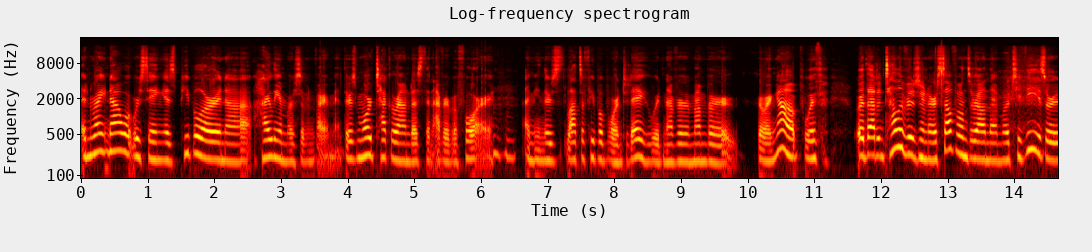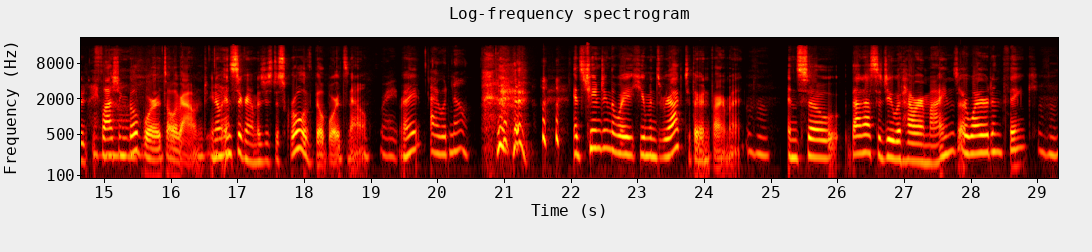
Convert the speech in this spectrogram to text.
And right now, what we're seeing is people are in a highly immersive environment. There's more tech around us than ever before. Mm-hmm. I mean, there's lots of people born today who would never remember growing up with without a television or cell phones around them or TVs or flashing billboards all around. You know, Instagram is just a scroll of billboards now, Right. right? I would know. it's changing the way humans react to their environment. Mm-hmm. And so that has to do with how our minds are wired and think, mm-hmm.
